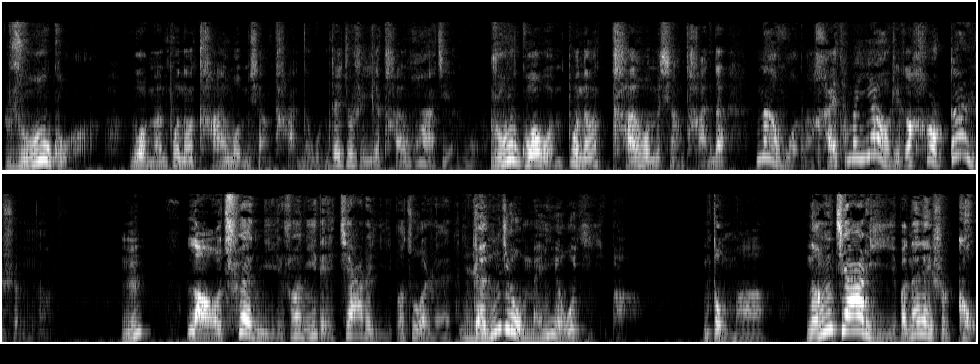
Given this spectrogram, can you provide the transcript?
如果。我们不能谈我们想谈的，我们这就是一个谈话节目。如果我们不能谈我们想谈的，那我们还他妈要这个号干什么呢？嗯，老劝你说你得夹着尾巴做人，人就没有尾巴，你懂吗？能夹着尾巴的那是狗，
